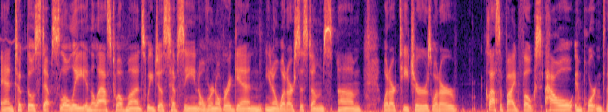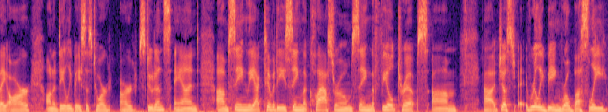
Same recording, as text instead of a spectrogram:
and took those steps slowly in the last 12 months. We just have seen over and over again, you know, what our systems, um, what our teachers, what our classified folks how important they are on a daily basis to our, our students and um, seeing the activities, seeing the classrooms, seeing the field trips, um, uh, just really being robustly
